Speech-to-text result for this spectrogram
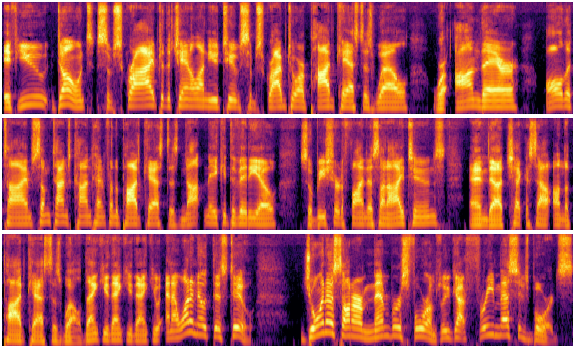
if you don't subscribe to the channel on YouTube, subscribe to our podcast as well. We're on there all the time. Sometimes content from the podcast does not make it to video, so be sure to find us on iTunes and uh, check us out on the podcast as well. Thank you, thank you, thank you. And I want to note this too. Join us on our members forums. We've got free message boards,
